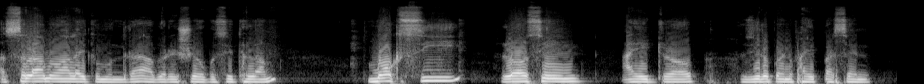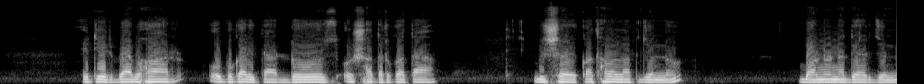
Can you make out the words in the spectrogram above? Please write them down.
আসসালামু আলাইকুম বন্ধুরা, আবার এসে উপস্থিত হলাম। মক্সি লসিন eye drop zero point five percent এটির ব্যবহার, উপকারিতা ডোজ ও সতর্কতা বিষয়ে কথা বলার জন্য, বর্ণনা দেওয়ার জন্য।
